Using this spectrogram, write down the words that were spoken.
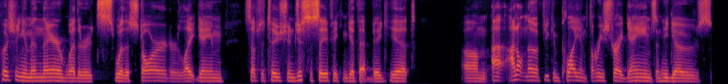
pushing him in there, whether it's with a start or late game substitution, just to see if he can get that big hit. Um, I, I don't know if you can play him three straight games and he goes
